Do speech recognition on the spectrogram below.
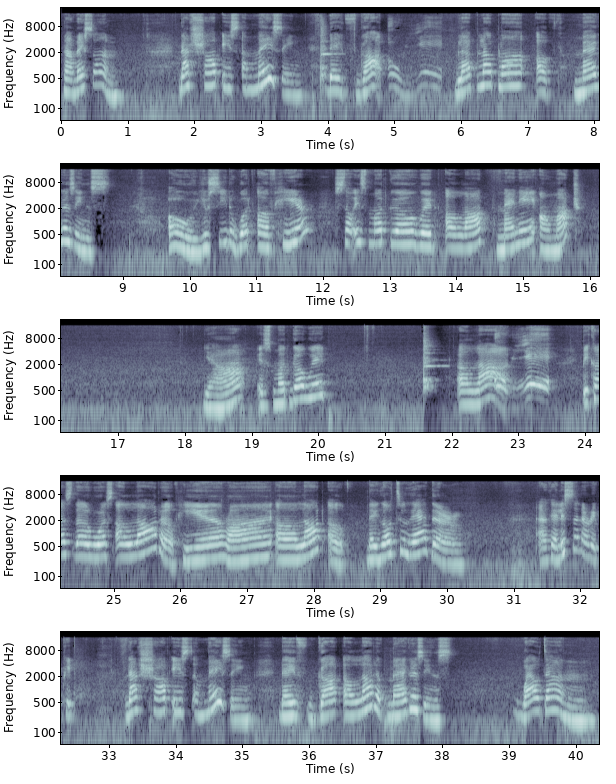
Now next one. That shop is amazing. They've got Oh yeah. blah blah blah of magazines. Oh, you see the word of here? So it must go with a lot, many, or much? Yeah, it must go with a lot. Oh yeah. Because there was a lot of here, right? A lot of. They go together. Okay, listen and repeat. That shop is amazing. They've got a lot of magazines. Well done.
